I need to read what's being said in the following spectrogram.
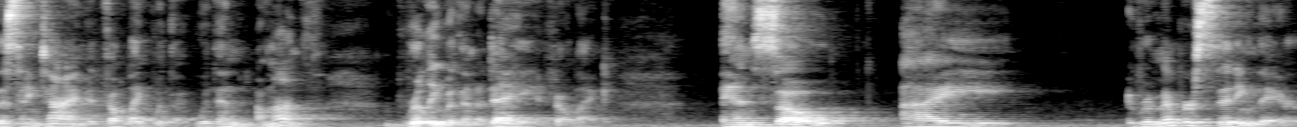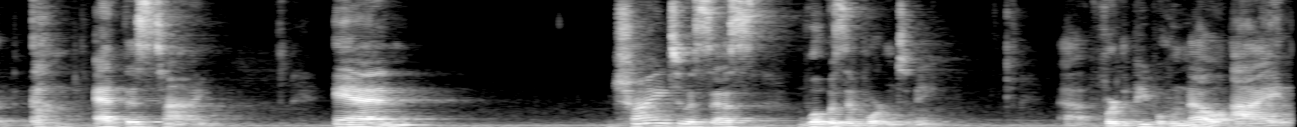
the same time. It felt like within a month, really within a day, it felt like. And so I remember sitting there at this time and trying to assess what was important to me. Uh, for the people who know, I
